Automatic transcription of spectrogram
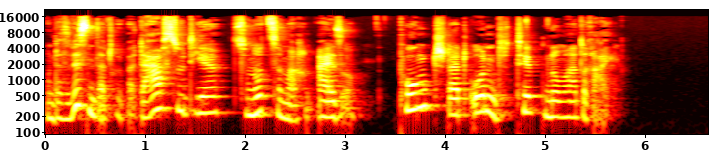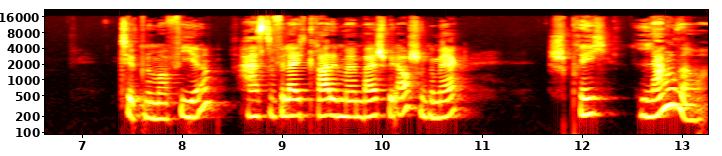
und das Wissen darüber darfst du dir zunutze machen. Also Punkt statt und Tipp Nummer drei. Tipp Nummer vier hast du vielleicht gerade in meinem Beispiel auch schon gemerkt. Sprich langsamer.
